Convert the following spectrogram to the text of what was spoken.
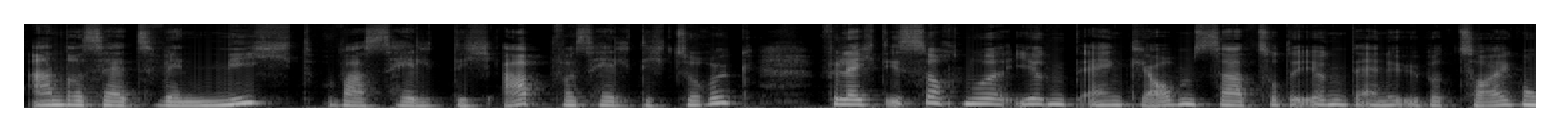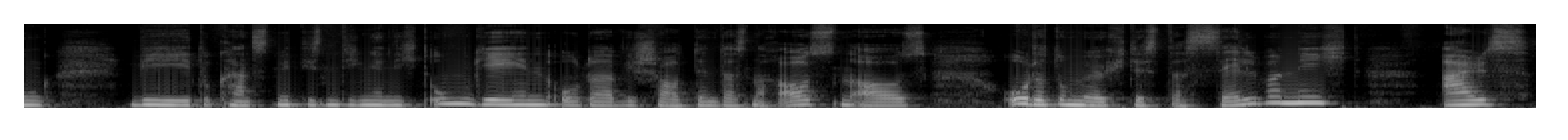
andererseits wenn nicht, was hält dich ab, was hält dich zurück? Vielleicht ist es auch nur irgendein Glaubenssatz oder irgendeine Überzeugung, wie du kannst mit diesen Dingen nicht umgehen oder wie schaut denn das nach außen aus oder du möchtest das selber nicht. Als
